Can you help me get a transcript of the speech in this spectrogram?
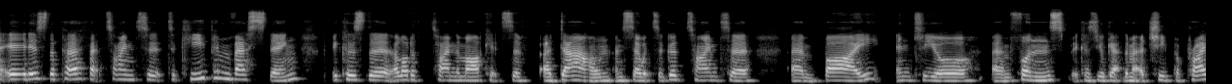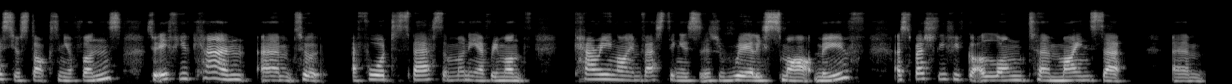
it is the perfect time to to keep investing because the a lot of the time the markets are, are down. And so it's a good time to um, buy into your um, funds because you'll get them at a cheaper price your stocks and your funds. So if you can um, to afford to spare some money every month carrying on investing is, is a really smart move especially if you've got a long-term mindset because um,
